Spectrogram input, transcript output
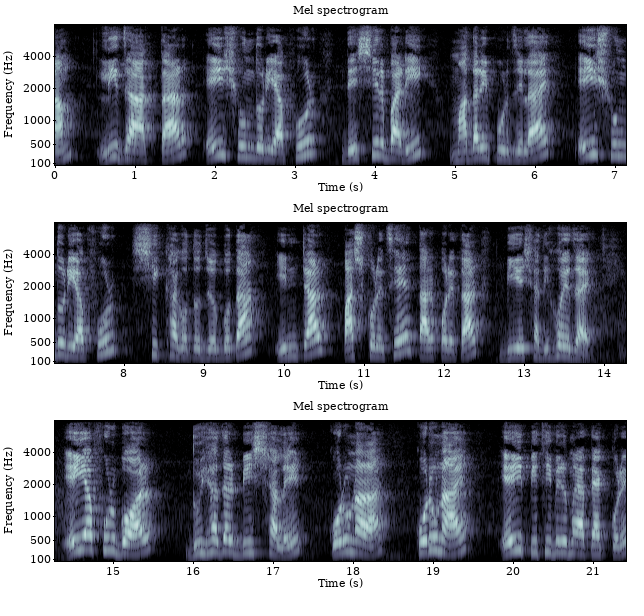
নাম লিজা আক্তার। এই সুন্দরী আফুর দেশের বাড়ি মাদারীপুর জেলায়। এই সুন্দরী আফুর শিক্ষাগত যোগ্যতা ইন্টার পাশ করেছে, তারপরে তার বিয়ে শাদী হয়ে যায়। এই আফুর বর দুই হাজার বিশ সালে করোনা করুণায় এই পৃথিবীর মায়া ত্যাগ করে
